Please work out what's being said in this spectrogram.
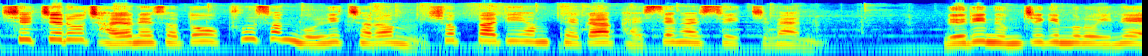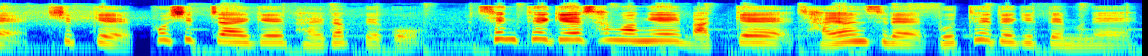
실제로 자연에서도 풍선 몰리처럼 숏바디 형태가 발생할 수 있지만 느린 움직임으로 인해 쉽게 포식자에게 발각되고 생태계 상황에 맞게 자연스레 모태되기 때문에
